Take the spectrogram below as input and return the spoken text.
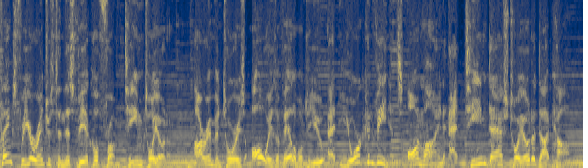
Thanks for your interest in this vehicle from Team Toyota. Our inventory is always available to you at your convenience online at team-toyota.com.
